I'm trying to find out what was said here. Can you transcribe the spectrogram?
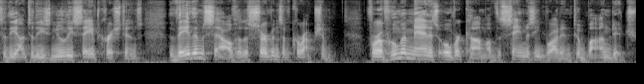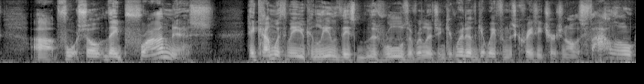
to, the, to these newly saved Christians, they themselves are the servants of corruption. For of whom a man is overcome, of the same is he brought into bondage. Uh, for, so they promise, hey, come with me. You can leave these, these rules of religion. Get rid of, get away from this crazy church and all this. Follow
